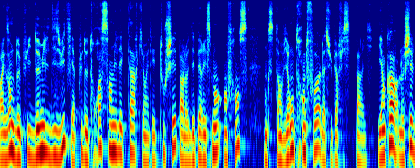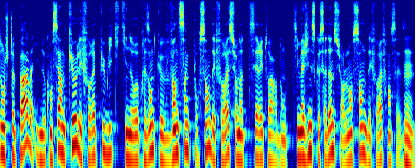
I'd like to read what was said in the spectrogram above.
Par exemple, depuis 2018, il y a plus de 300 000 hectares qui ont été touchés par le dépérissement en France. Donc c'est environ 30 fois la superficie de Paris. Et encore, le chiffre dont je te parle, il ne concerne que les forêts publiques, qui ne représentent que 25% des forêts sur notre territoire. Donc t'imagines ce que ça donne sur l'ensemble des forêts françaises. Hmm.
